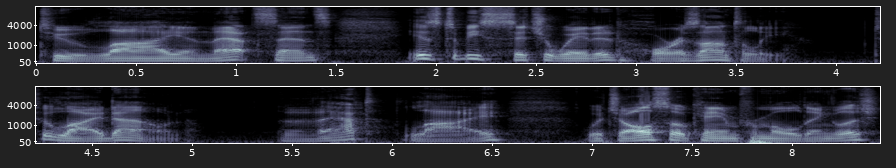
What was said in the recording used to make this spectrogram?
To lie in that sense is to be situated horizontally, to lie down. That lie, which also came from Old English,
